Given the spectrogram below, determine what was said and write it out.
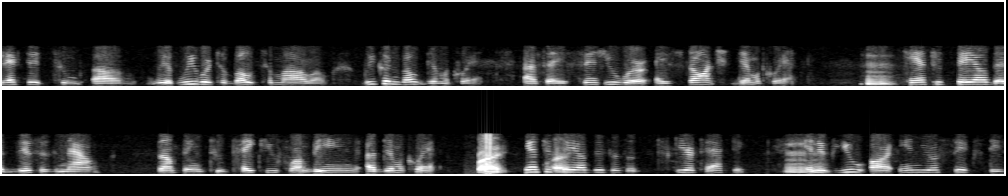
elected to, uh, if we were to vote tomorrow, we couldn't vote Democrat. I say, since you were a staunch Democrat, Mm-hmm. can't you tell that this is now something to take you from being a Democrat? Right. Can't you Right. tell this is a scare tactic? Mm-hmm. And if you are in your 60s,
